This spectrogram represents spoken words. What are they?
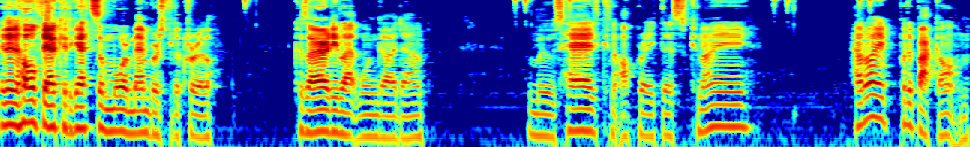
And then hopefully I could get some more members for the crew. Because I already let one guy down. Removes head, can operate this. Can I... How do I put it back on?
